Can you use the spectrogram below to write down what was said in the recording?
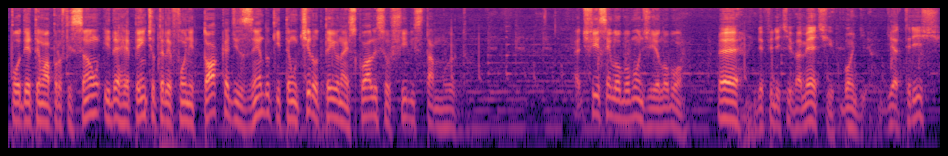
poder ter uma profissão e de repente o telefone toca dizendo que tem um tiroteio na escola e seu filho está morto. É difícil, hein, Lobo? Bom dia, Lobo. É, definitivamente, bom dia. Dia triste,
